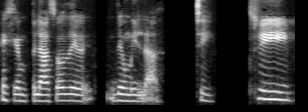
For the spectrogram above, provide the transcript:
ejemplazo de, de humildad. Sí. Sí,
